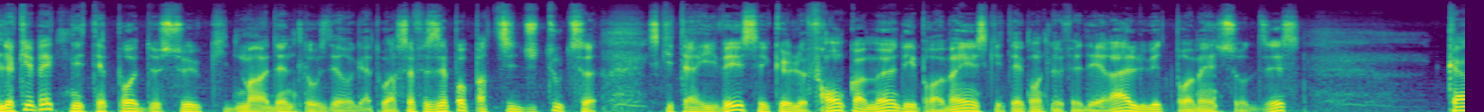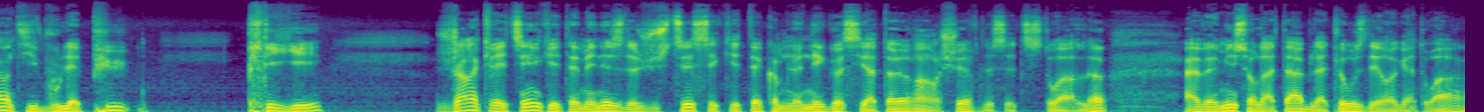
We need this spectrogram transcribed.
Le Québec n'était pas de ceux qui demandaient une clause dérogatoire. Ça faisait pas partie du tout de ça. Ce qui est arrivé, c'est que le Front commun des provinces qui était contre le fédéral, huit provinces sur dix, quand il voulait plus plier, Jean Chrétien, qui était ministre de Justice et qui était comme le négociateur en chef de cette histoire-là, avait mis sur la table la clause dérogatoire,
